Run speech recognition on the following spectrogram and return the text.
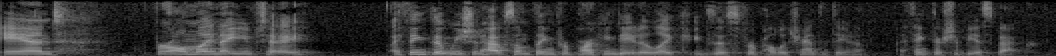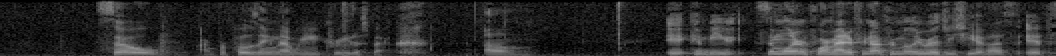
And for all my naivete, I think that we should have something for parking data like exists for public transit data. I think there should be a spec. So I'm proposing that we create a spec. Um, it can be similar in format. If you're not familiar with GTFS, it's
